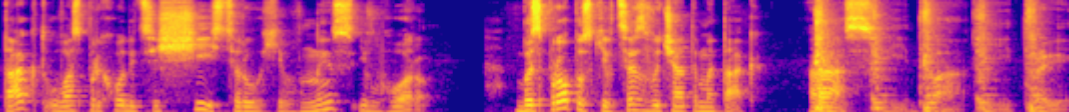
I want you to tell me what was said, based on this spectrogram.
такт у вас приходиться 6 рухів вниз і вгору. Без пропусків це звучатиме так: раз, і два, і три,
